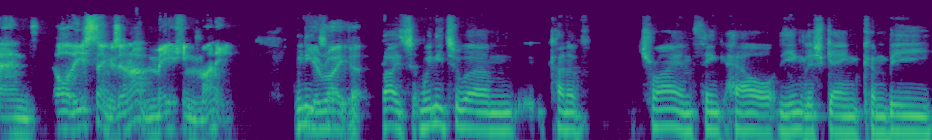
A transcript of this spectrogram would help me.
and all these things. They're not making money. We need You're to, right, guys. We need to um, kind of try and think how the English game can be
